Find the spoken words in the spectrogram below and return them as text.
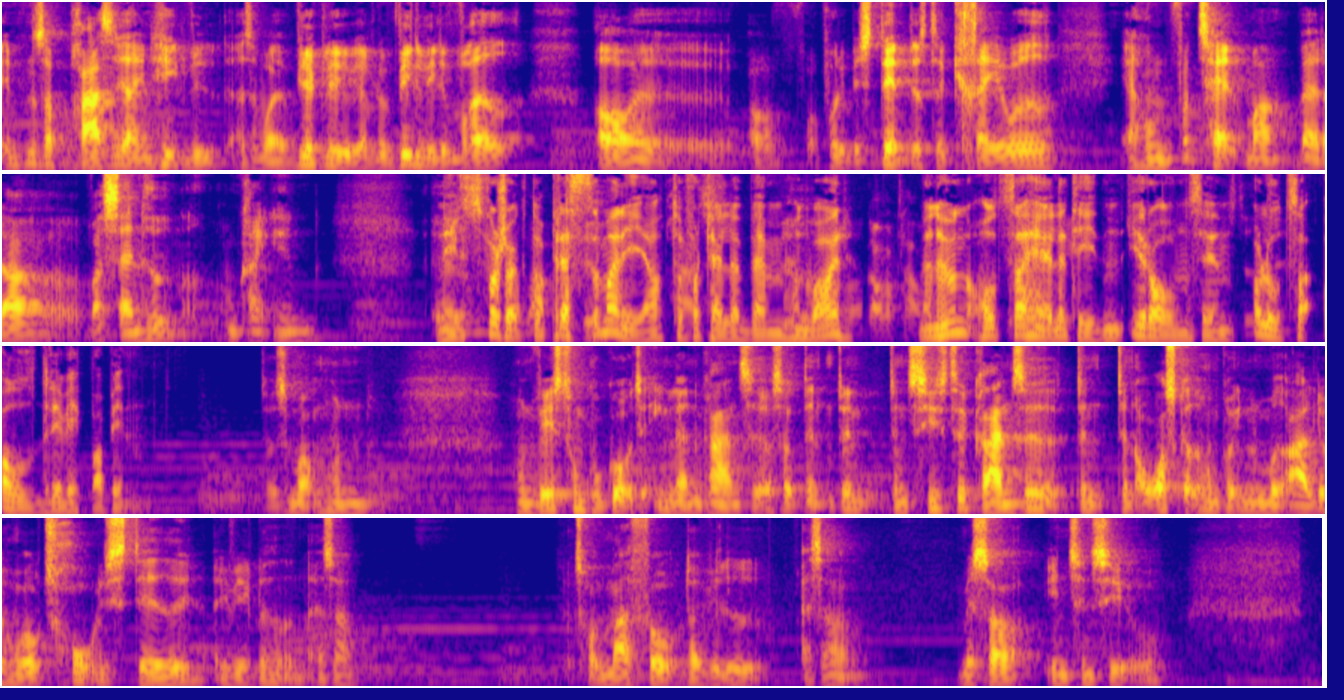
Enten så pressede jeg en helt vildt, altså hvor jeg virkelig, jeg blev virkelig, virkelig vred, og, øh, og, og på det bestemteste krævede, at hun fortalte mig, hvad der var sandheden omkring hende. Nils forsøkte å presse Maria til å fortelle hvem hun var, men hun holdt seg hele tiden i rollen sin og lot seg aldri vippe av pinnen. Det var som om hun, hun vidste, hun kunne gå til en eller anden grænse, og så den, den, den sidste grænse, den, den overskred hun på en eller anden måde aldrig. Hun var utrolig stedig i virkeligheden. Altså, jeg tror, det er meget få, der ville, altså, med så intensive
